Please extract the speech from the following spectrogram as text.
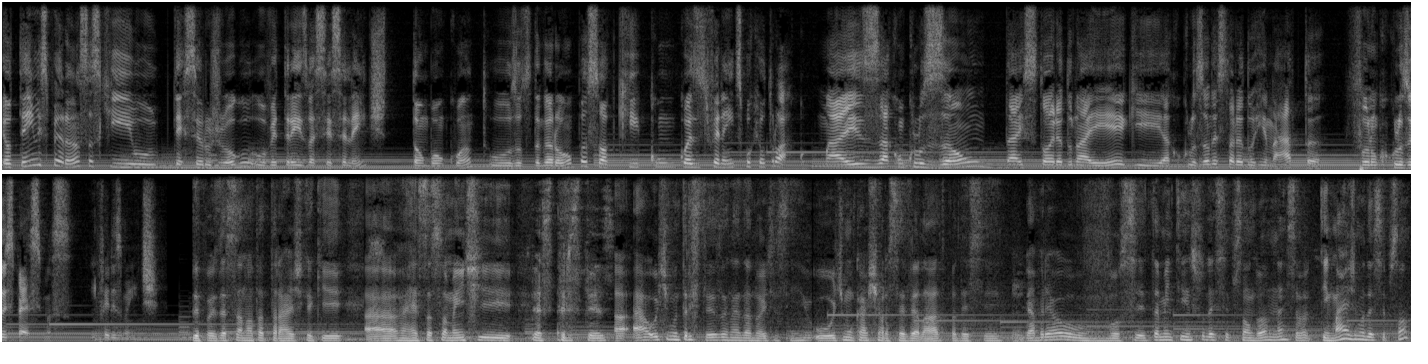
eu tenho esperanças que o terceiro jogo, o V3, vai ser excelente, tão bom quanto os outros Danganronpa, só que com coisas diferentes porque outro arco. Mas a conclusão da história do Naeg, a conclusão da história do Hinata foram conclusões péssimas, infelizmente. Depois dessa nota trágica que ah, resta somente Dessa tristeza. a, a última tristeza né, da noite, assim. O último caixão pra ser velado, pra descer. Gabriel, você também tem sua decepção do ano, né? Você tem mais de uma decepção?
